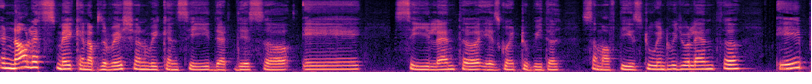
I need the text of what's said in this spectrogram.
And now let's make an observation. We can see that this uh, AC length uh, is going to be the sum of these two individual lengths, uh, AP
